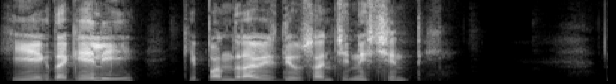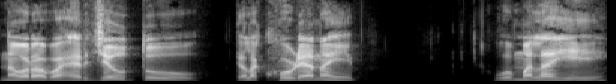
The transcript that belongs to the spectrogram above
ही एकदा गेली की पंधरा वीस दिवसांची निश्चिंती. नवरा बाहेर जेवतो त्याला खोड्या नाहीत व मलाही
